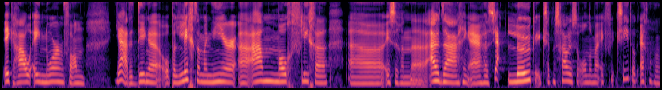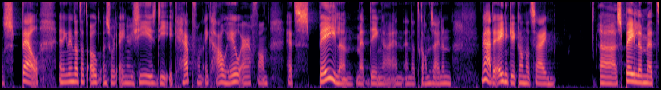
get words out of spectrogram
Ik hou enorm van ja, de dingen op een lichte manier uh, aan mogen vliegen. Uh, is er een uh, uitdaging ergens? Ja, leuk. Ik zet mijn schouders eronder, maar ik, ik zie het ook echt als een spel. En ik denk dat dat ook een soort energie is die ik heb. Van ik hou heel erg van het spelen met dingen. En, en dat kan zijn een. Ja, de ene keer kan dat zijn uh, spelen met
